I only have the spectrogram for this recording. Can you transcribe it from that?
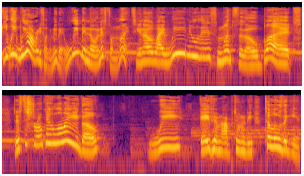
he, we we already fucking knew that. We've been knowing this for months, you know. Like we knew this months ago, but just to stroke his little ego, we gave him an opportunity to lose again.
